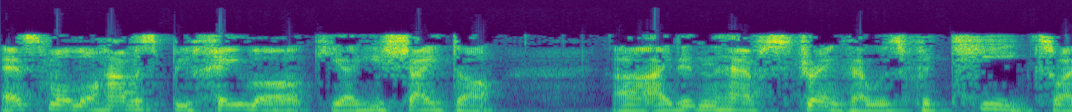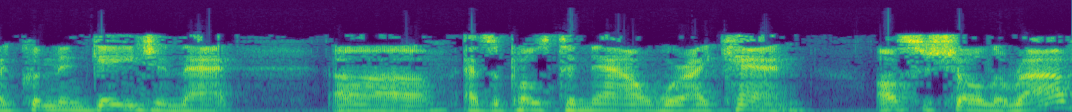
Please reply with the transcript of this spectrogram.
Esmo lo havis ki shaita. Uh, I didn't have strength. I was fatigued, so I couldn't engage in that, uh, as opposed to now where I can. Also, Shola Rav.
